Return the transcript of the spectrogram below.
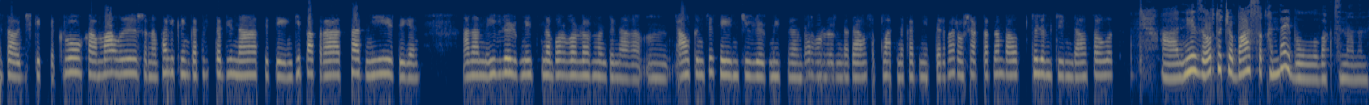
мисалы бишкекте кроха малыш анан поликлиника триста двенадцать деген гиппократ садмир деген анан үй бүлөлүк медицина борборлорунун жанагы алтынчы сегизинчи үй бүлөлүк медицинанын борборлорунда дагы ошо платный кабинеттер бар. Ошол жактардан барып төлөм түрүндө алса болот. Негизи орточо баасы кандай бул вакцинанын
